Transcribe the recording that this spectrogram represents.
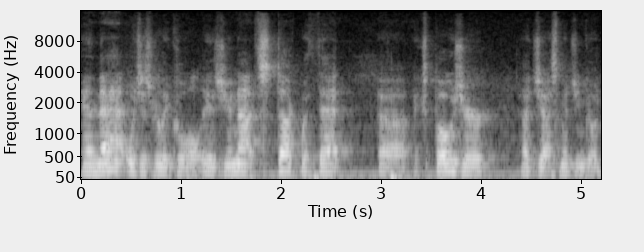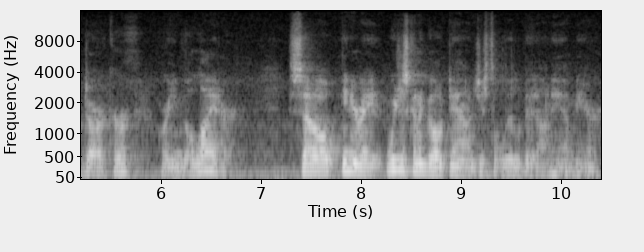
And that, which is really cool, is you're not stuck with that uh, exposure adjustment. You can go darker or you can go lighter. So, any rate, we're just going to go down just a little bit on him here.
